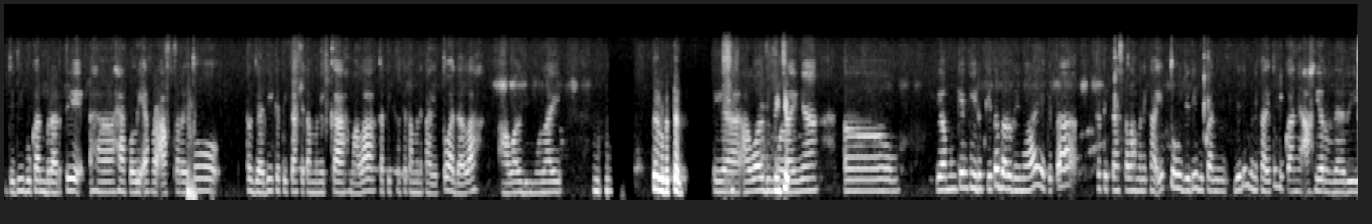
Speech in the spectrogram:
Jadi bukan berarti eh, happily ever after itu terjadi ketika kita menikah. Malah ketika kita menikah itu adalah awal dimulai Betul betul. ya awal dimulainya em, ya mungkin hidup kita baru dimulai ya kita ketika setelah menikah itu. Jadi bukan jadi menikah itu bukannya akhir dari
